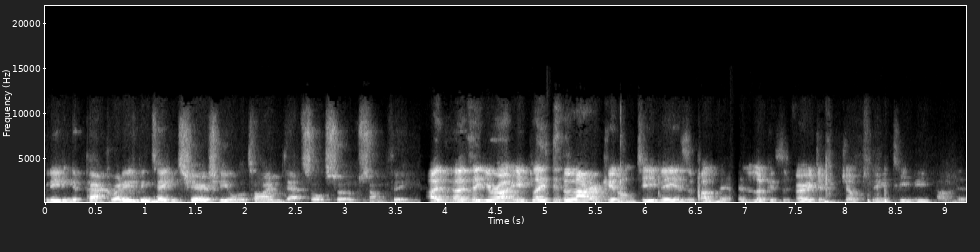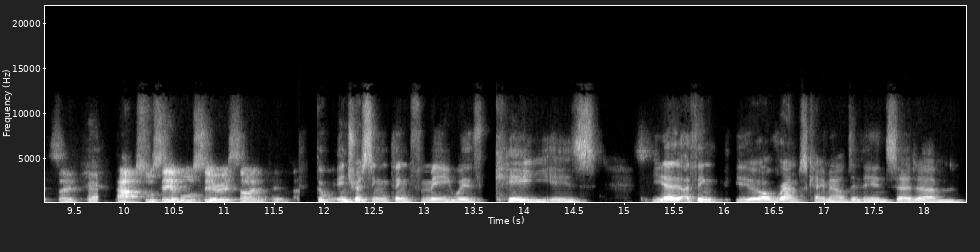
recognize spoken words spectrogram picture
leading the pack. Whether he's been taken seriously all the time, that's also something. I, I think you're right. He plays the larrikin on TV as a pundit, and look, it's a very different job to being a TV pundit. So yeah. perhaps we'll see a more serious side of him. The interesting thing for me with Key is, yeah, I think you know, Ramps came out, didn't he, and said. Um,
